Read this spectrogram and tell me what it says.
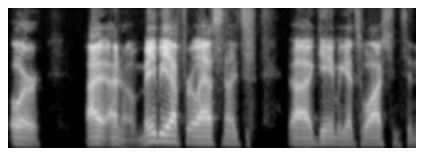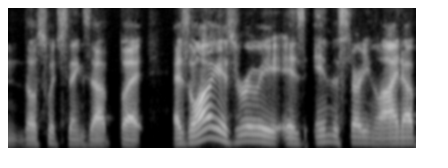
or I, I, don't know, maybe after last night's uh, game against Washington, they'll switch things up. But as long as Rui is in the starting lineup,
